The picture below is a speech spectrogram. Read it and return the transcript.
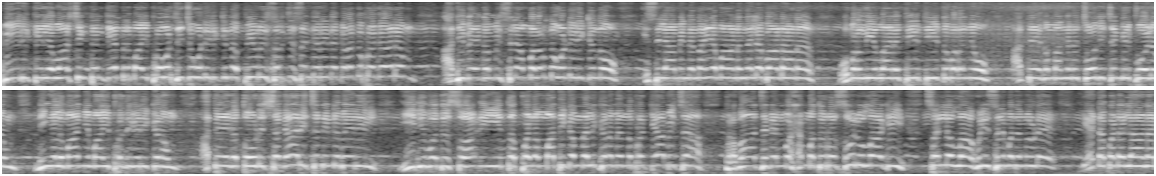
അമേരിക്കയിലെ വാഷിംഗ്ടൺ കേന്ദ്രമായി പ്രവർത്തിച്ചുകൊണ്ടിരിക്കുന്ന പ്യൂ റിസർച്ച് സെന്ററിന്റെ കണക്ക് പ്രകാരം അതിവേഗം ഇസ്ലാം വളർന്നുകൊണ്ടിരിക്കുന്നു. ഇസ്ലാമിന്റെ നയമാണ് നിലപാടാണ്. ഉമർ തിരുത്തിയിട്ട് പറഞ്ഞു അദ്ദേഹം അങ്ങനെ ചോദിച്ചെങ്കിൽ പോലും നിങ്ങൾ മാന്യമായി പ്രതികരിക്കണം. അദ്ദേഹത്തോട് ശകാരിച്ചതിന്റെ പേരിൽ ഇരുപത് ഈത്തപ്പഴം അധികം നൽകണമെന്ന് പ്രഖ്യാപിച്ച പ്രവാചകൻ മുഹമ്മദ് റസൂലുള്ളാഹി സ്വല്ലല്ലാഹു അലൈഹി തങ്ങളുടെ ഇടപെടലാണ്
